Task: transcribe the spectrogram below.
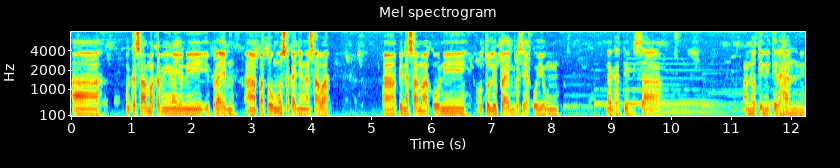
ah, magkasama kami ngayon ni Ibrahim ah, patungo sa kanyang asawa. Ah, pinasama ako ni Utol Ibrahim kasi ako yung naghatid sa ano tinitirhan ni,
